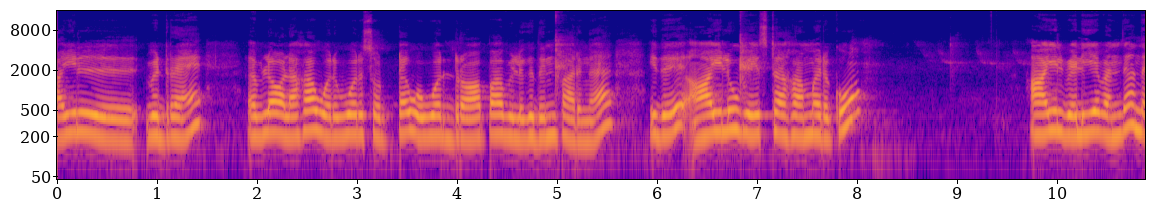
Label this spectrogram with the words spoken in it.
ஆயில் விடுறேன். எவ்வளோ அழகாக ஒரு ஒரு சொட்டை ஒவ்வொரு ட்ராப்பாக விழுகுதுன்னு பாருங்கள் இது ஆயிலும் வேஸ்ட் ஆகாமல் இருக்கும். ஆயில் வெளியே வந்து அந்த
